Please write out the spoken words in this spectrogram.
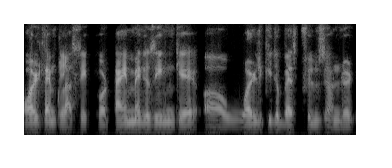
all time classic और टाइम मैगजीन के वर्ल्ड की जो बेस्ट फ़िल्म है हंड्रेड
